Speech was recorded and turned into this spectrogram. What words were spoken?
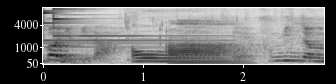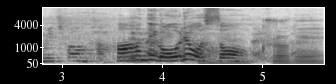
2번입니다. 오. 아 네, 훈민정음이 처음 반포된 아, 근데 이거 어려웠어. 날입니다. 그러게.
